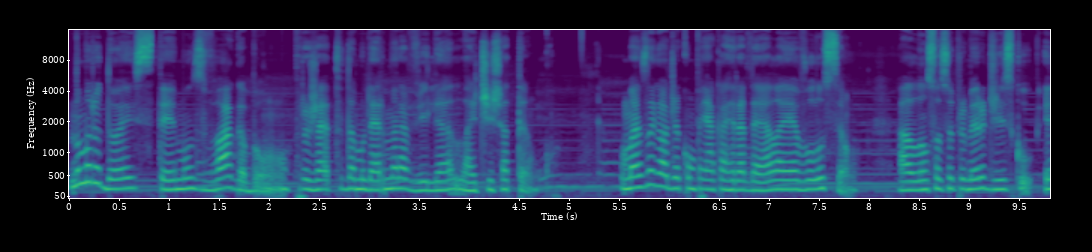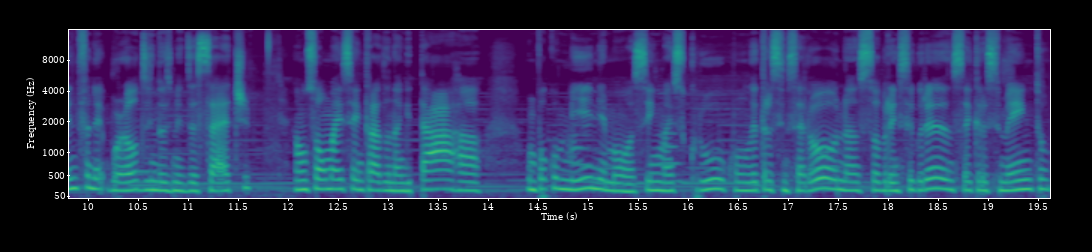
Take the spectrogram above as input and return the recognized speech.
Número 2, temos Vagabond, projeto da Mulher Maravilha Letitia Tanco. O mais legal de acompanhar a carreira dela é a evolução. Ela lançou seu primeiro disco, Infinite Worlds, em 2017. É um som mais centrado na guitarra, um pouco mínimo, assim, mais cru, com letras sinceronas sobre insegurança e crescimento.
